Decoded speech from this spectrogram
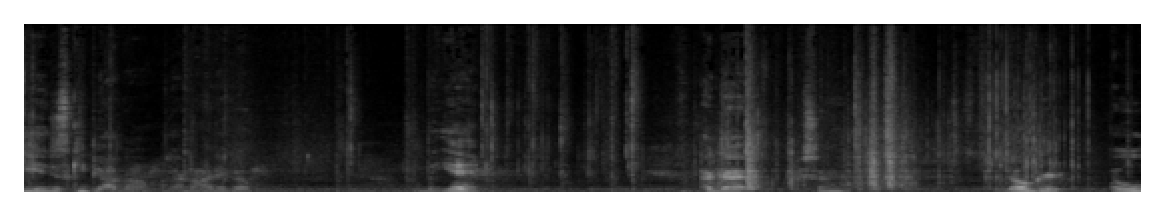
Yeah, just keep y'all gum. Y'all know how they go. But yeah, I got some yogurt. Oh,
